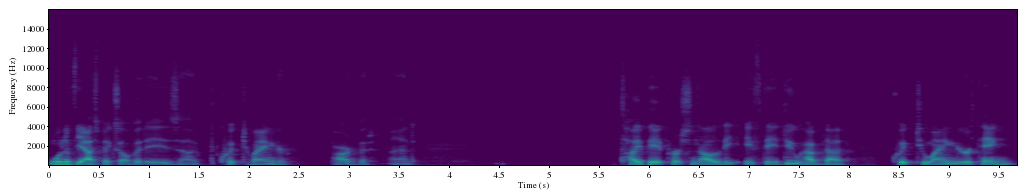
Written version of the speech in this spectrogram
one of the aspects of it is uh, quick to anger part of it. And type A personality, if they do have that quick to anger thing,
